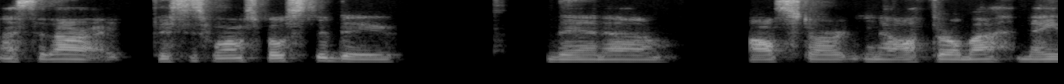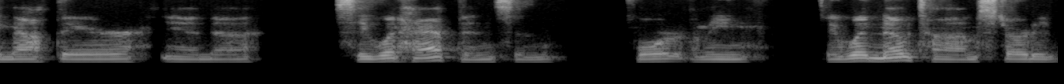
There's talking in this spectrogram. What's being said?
I said, all right, this is what I'm supposed to do. Then um, I'll start. You know, I'll throw my name out there and uh, see what happens. And for I mean, it wasn't no time. Started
